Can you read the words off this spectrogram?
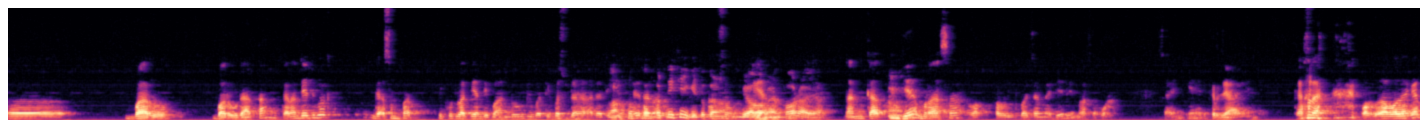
eh, baru baru datang karena dia juga nggak sempat ikut latihan di Bandung tiba-tiba sudah ada di Langsung Yogyakarta dan kompetisi gitu kan langsung, Piala iya. Menpora ya. dan dia merasa waktu kalau baca media dia merasa wah saya ini kayaknya dikerjain karena waktu awalnya kan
